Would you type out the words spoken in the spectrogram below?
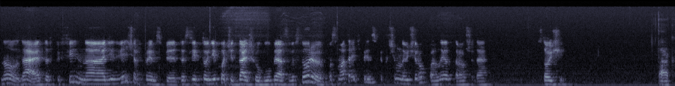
Ну, да, это фильм на один вечер, в принципе. Это, если кто не хочет дальше углубляться в историю, посмотреть, в принципе, почему на вечерок вполне хороший, да, стоящий. Так.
